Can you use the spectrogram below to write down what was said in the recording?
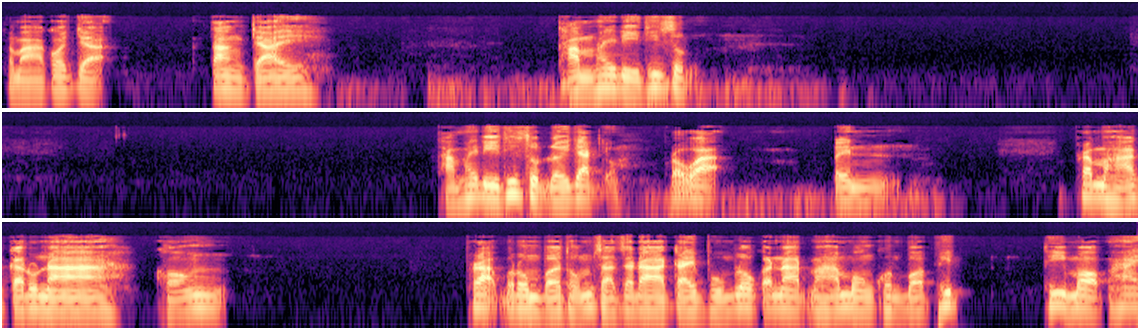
อาตมาก็จะตั้งใจทำให้ดีที่สุด ทำให้ดีที่สุดเลยญาติโยมเพราะว่าเป็นพระมหากรุณาของพระบรมปฐมศาสดาไตรภูมิโลกนาถมหามงคลบพิษที่มอบให้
